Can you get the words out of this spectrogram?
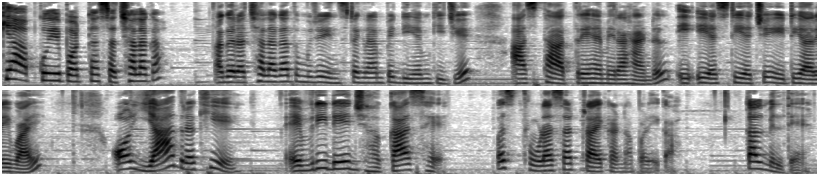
क्या आपको ये पॉडकास्ट अच्छा लगा? अगर अच्छा लगा तो मुझे इंस्टाग्राम पे डीएम कीजिए। आस्था आत्रे है मेरा handle A A S T H A T R A Y और याद रखिए एवरी डे झकास है, बस थोड़ा सा ट्राई करना पड़ेगा। कल मिलते हैं।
